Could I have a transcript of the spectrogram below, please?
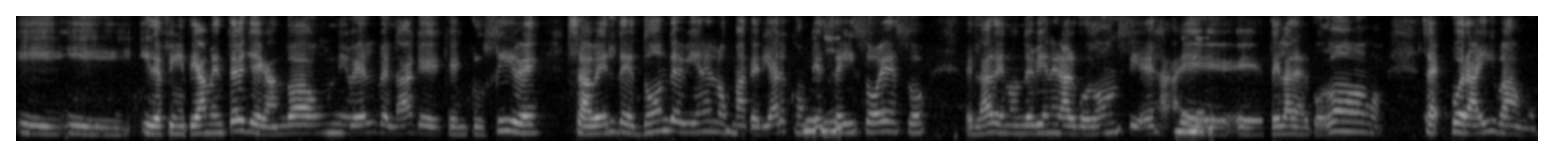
y, definitivamente llegando a un nivel, ¿verdad? Que, inclusive saber de dónde vienen los materiales, con qué se hizo eso, ¿verdad? De dónde viene el algodón, si es eh, eh, tela de algodón, o sea, por ahí vamos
